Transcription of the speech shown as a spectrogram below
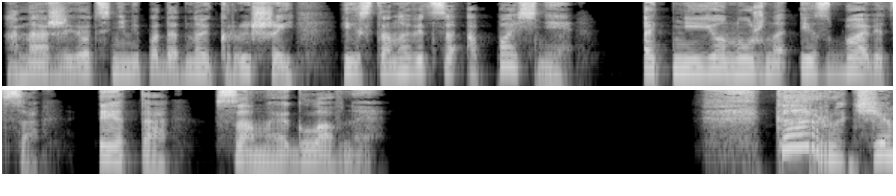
Она живет с ними под одной крышей и становится опаснее. От нее нужно избавиться. Это самое главное. Короче,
